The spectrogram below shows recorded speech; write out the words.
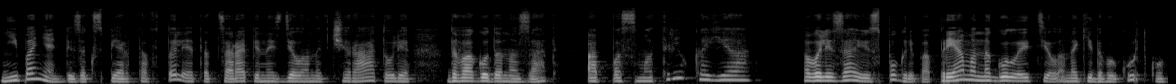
Не понять без экспертов, то ли это царапины сделаны вчера, то ли два года назад. А посмотрю-ка я... Вылезаю из погреба, прямо на голое тело накидываю куртку,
